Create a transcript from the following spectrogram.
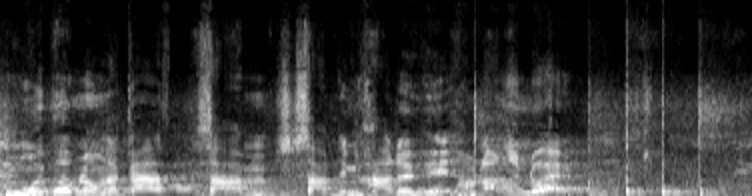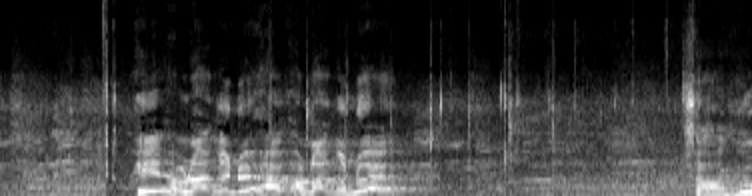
โอ้ยเพิ่มลงตะกร้าสามสามสินค้าเลยพี่ทำร้านเงินด้วย พี่ทำร้านเงินด้วยครับทำร้านเงินด้วยสสาธุ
